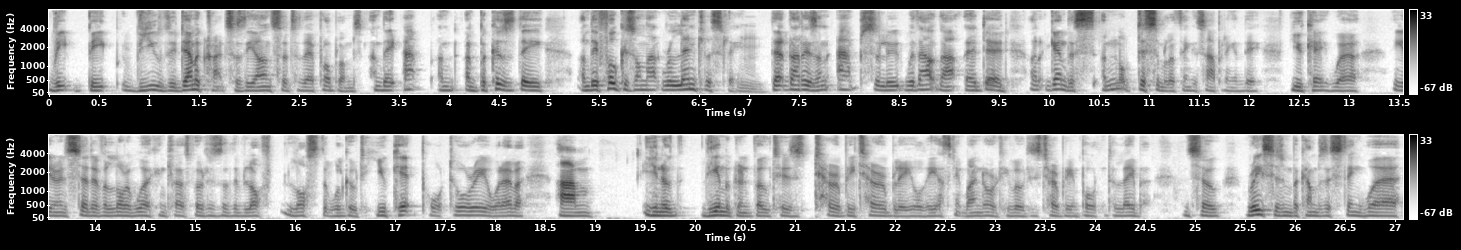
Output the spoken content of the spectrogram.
re, be, view the Democrats as the answer to their problems. And they and, and because they and they focus on that relentlessly. Mm. That that is an absolute. Without that, they're dead. And again, this a not dissimilar thing is happening in the UK, where you know instead of a lot of working class voters that they've lost, lost that will go to UKIP or Tory or whatever. Um, you know, the immigrant vote is terribly, terribly, or the ethnic minority vote is terribly important to Labour. And so racism becomes this thing where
